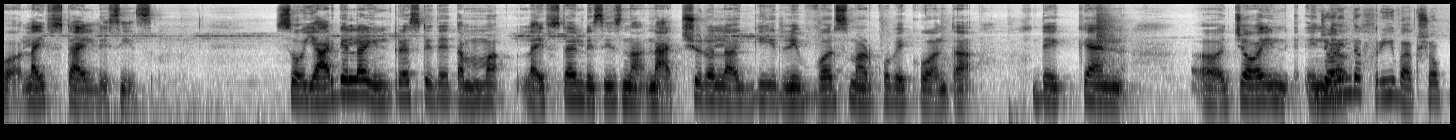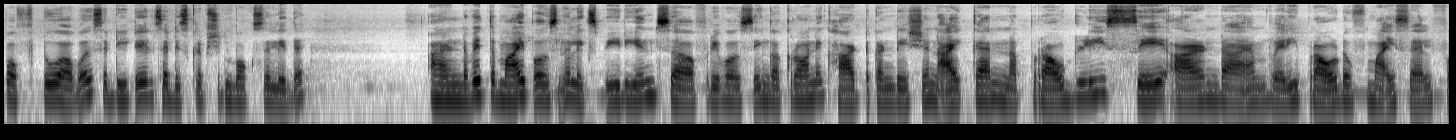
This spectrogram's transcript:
uh, lifestyle disease So ಯಾರಿಗೆಲ್ಲ ಇಂಟ್ರೆಸ್ಟ್ ಇದೆ ತಮ್ಮ ಲೈಫ್ ಸ್ಟೈಲ್ ಡಿಸೀಸ್ನ ನ್ಯಾಚುರಲ್ ಆಗಿ ರಿವರ್ಸ್ ಮಾಡ್ಕೋಬೇಕು ಅಂತ they can join join the free workshop of two hours details description ಬಾಕ್ಸಲ್ಲಿದೆ and with my personal experience of reversing a chronic heart condition i can proudly say and i am very proud of myself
